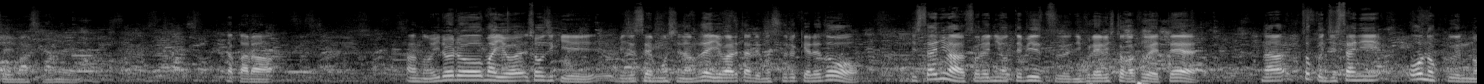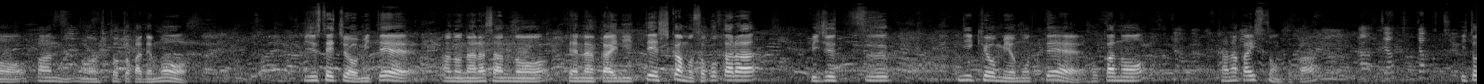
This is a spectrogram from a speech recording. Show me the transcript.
ていますね。だからあのいろいろ、まあ、正直美術専門誌なので言われたりもするけれど実際にはそれによって美術に触れる人が増えてな特に実際に大野君のファンの人とかでも美術手帳を見てあの奈良さんの展覧会に行ってしかもそこから美術に興味を持って他の田中一村とか伊藤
